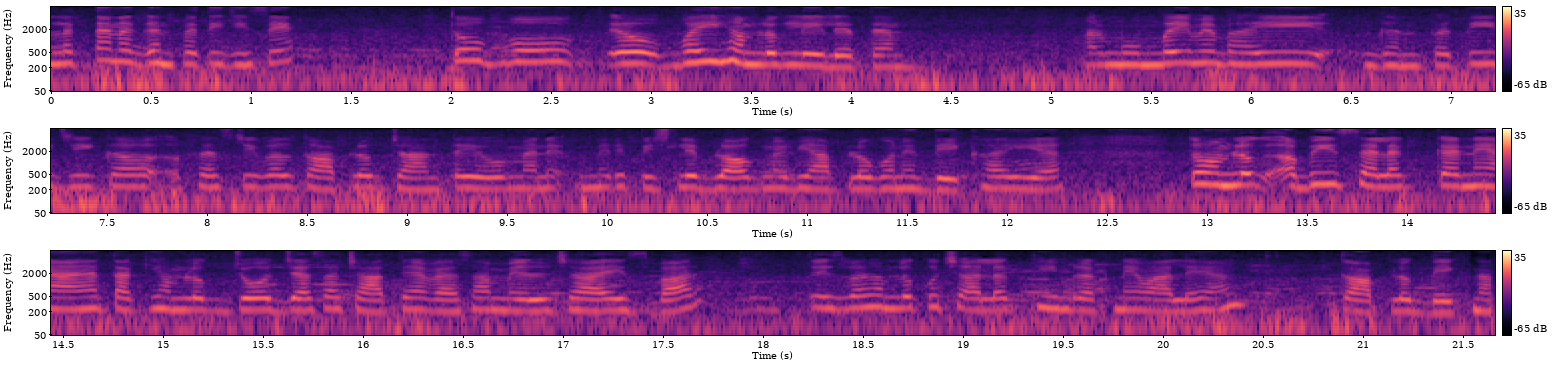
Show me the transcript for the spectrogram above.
लगता है ना गणपति जी से तो वो वही हम लोग ले लेते हैं। और मुंबई में भाई गणपति जी का फेस्टिवल तो आप लोग जानते ही हो, मैंने, मेरे पिछले ब्लॉग में भी आप लोगों ने देखा ही है। तो हम लोग अभी सेलेक्ट करने आए हैं ताकि हम लोग जो जैसा चाहते हैं वैसा मिल जाए इस बार। तो इस बार हम लोग कुछ अलग थीम रखने वाले हैं। तो आप लोग देखना।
